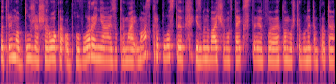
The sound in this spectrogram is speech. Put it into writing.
отримав дуже широке обговорення. Зокрема, і Маск репостив і звинувачував тексти в тому, що вони там проти е,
